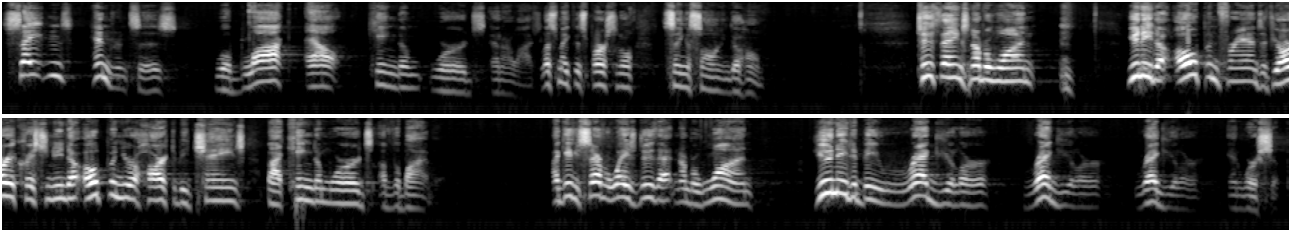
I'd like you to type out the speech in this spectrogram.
Satan's hindrances will block out kingdom words in our lives. Let's make this personal, sing a song, and go home. Two things. Number one, you need to open, friends, if you're already a Christian, you need to open your heart to be changed by kingdom words of the Bible. I give you several ways to do that. Number one, you need to be regular, regular, regular in worship.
